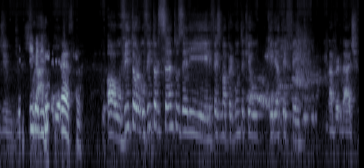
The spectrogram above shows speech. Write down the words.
de, de, de, de festa. Ó, o Vitor, o Vitor Santos, ele, ele fez uma pergunta que eu queria ter feito, na verdade.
